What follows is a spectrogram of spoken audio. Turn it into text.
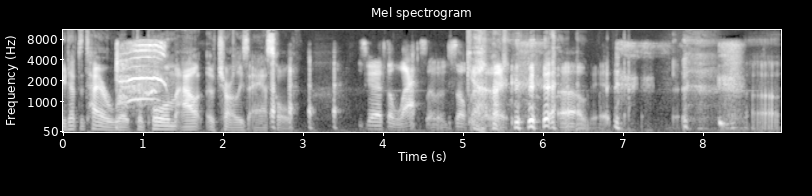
you'd have to tie a rope to pull him out of Charlie's asshole. He's gonna have to lasso himself out of there. Oh man. oh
